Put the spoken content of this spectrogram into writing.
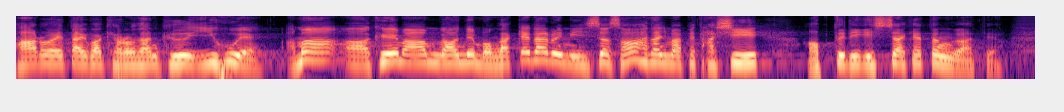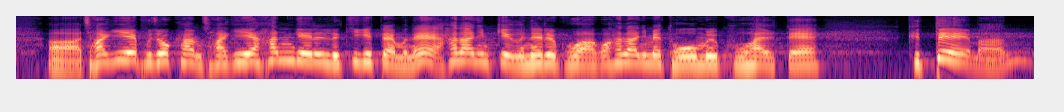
바로의 딸과 결혼한 그 이후에 아마 아, 그의 마음 가운데 뭔가 깨달음이 있어서 하나님 앞에 다시 엎드리기 시작했던 것 같아요. 아, 자기의 부족함, 자기의 한계를 느끼기 때문에 하나님께 은혜를 구하고 하나님의 도움을 구할 때 그때에만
